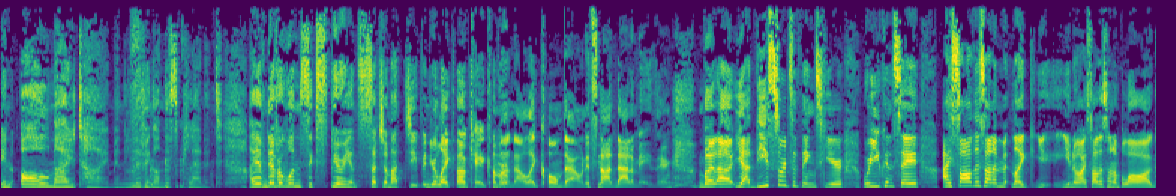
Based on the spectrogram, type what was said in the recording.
"In all my time in living on this planet, I have never once experienced such a matjip," and you're like, "Okay, come on now, like calm down. It's not that amazing." But uh, yeah, these sorts of things here, where you can say, "I saw this on a like, you, you know, I saw this on a blog."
